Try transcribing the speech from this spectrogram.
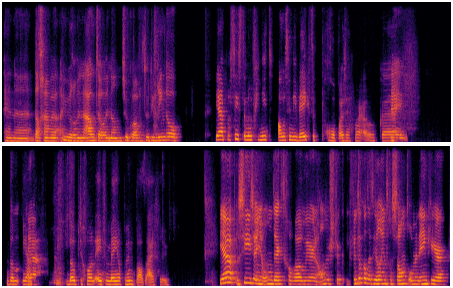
En uh, dan gaan we, huren we een auto en dan zoeken we af en toe die vrienden op. Ja, precies. Dan hoef je niet alles in die week te proppen, zeg maar ook. Nee. Dan ja, ja, loop je gewoon even mee op hun pad eigenlijk. Ja, precies. En je ontdekt gewoon weer een ander stuk. Ik vind het ook altijd heel interessant om in één keer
